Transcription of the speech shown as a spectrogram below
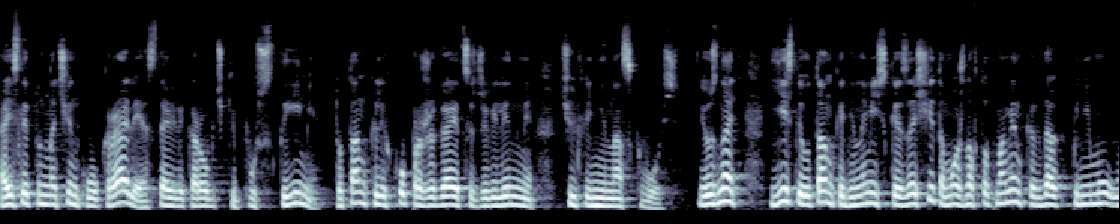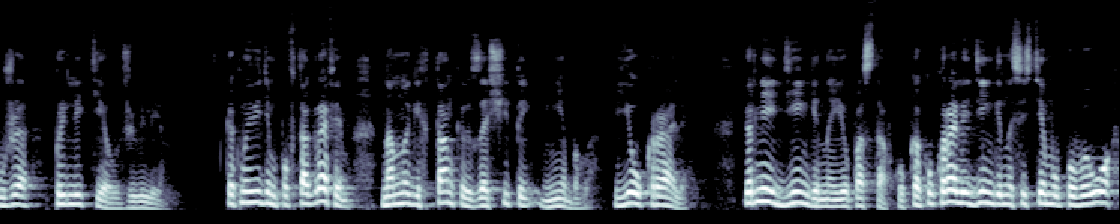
А если эту начинку украли и оставили коробочки пустыми, то танк легко прожигается джавелинами чуть ли не насквозь. И узнать, есть ли у танка динамическая защита, можно в тот момент, когда по нему уже прилетел джавелин. Как мы видим по фотографиям, на многих танках защиты не было. Ее украли. Вернее, деньги на ее поставку. Как украли деньги на систему ПВО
